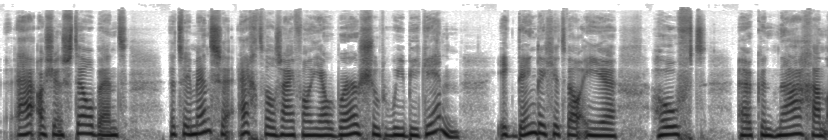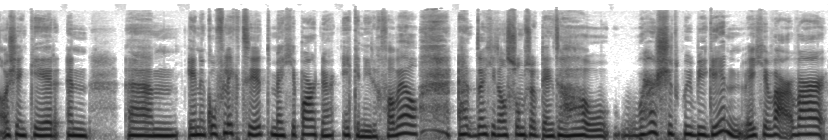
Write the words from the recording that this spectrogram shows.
hè, als je een stel bent, de twee mensen echt wel zijn van, ja, where should we begin? Ik denk dat je het wel in je hoofd uh, kunt nagaan als je een keer een, um, in een conflict zit met je partner. Ik in ieder geval wel. Uh, dat je dan soms ook denkt, oh, where should we begin? Weet je, waar, waar...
